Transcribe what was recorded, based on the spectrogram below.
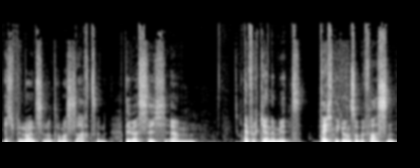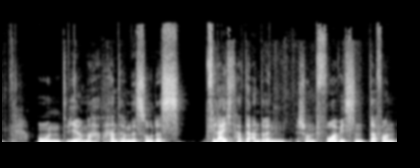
Ich bin 19 und Thomas ist 18, die was sich ähm, einfach gerne mit Technik und so befassen. Und wir handhaben das so, dass vielleicht hat der andere schon Vorwissen davon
